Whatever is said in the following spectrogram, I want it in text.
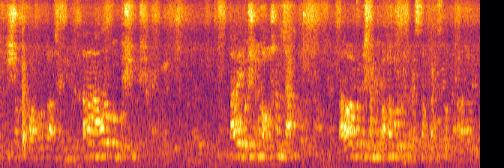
চিকিৎসকরা কর্মরত আছেন। তারা নানা রকম বৈষম্য তারা এই বৈষম্যের অবসান চান। তারাও আপনাদের সামনে কথা বলতে প্রেস কনফারেন্স করতে তারা তাদেরকে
